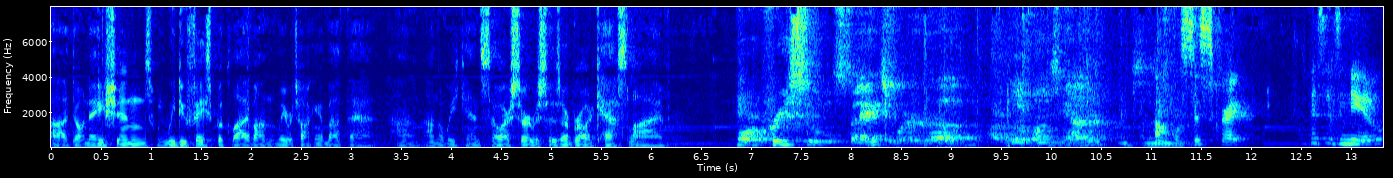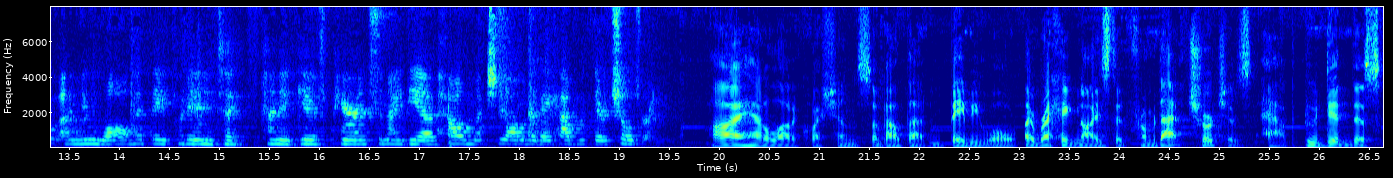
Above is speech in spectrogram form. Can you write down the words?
uh, donations. We do Facebook Live on, we were talking about that uh, on the weekend. So our services are broadcast live. More preschool space where uh, our little ones gather. Oh, this is great. This is new, a new wall that they put in to kind of give parents an idea of how much longer they have with their children. I had a lot of questions about that baby wall. I recognized it from that church's app who did this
